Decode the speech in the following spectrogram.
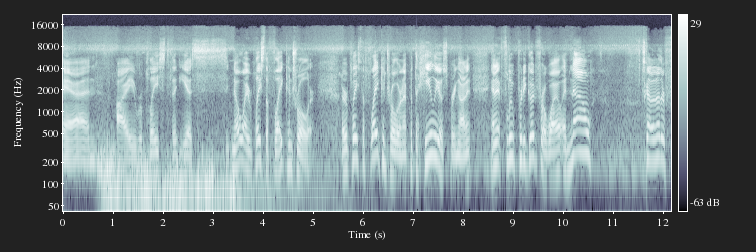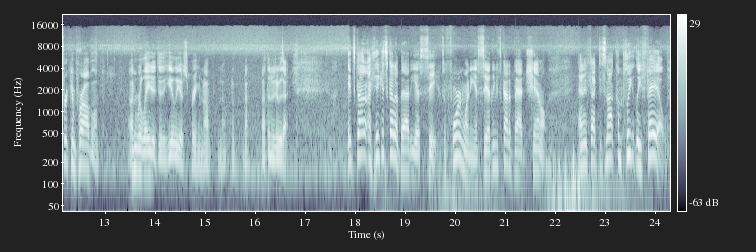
And I replaced the ESC, no, I replaced the flight controller. I replaced the flight controller and I put the Helio spring on it and it flew pretty good for a while and now it's got another freaking problem. Unrelated to the Helio spring. No, no, no, no, nothing to do with that. It's got, I think it's got a bad ESC. It's a 4-in-1 ESC. I think it's got a bad channel. And in fact, it's not completely failed.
